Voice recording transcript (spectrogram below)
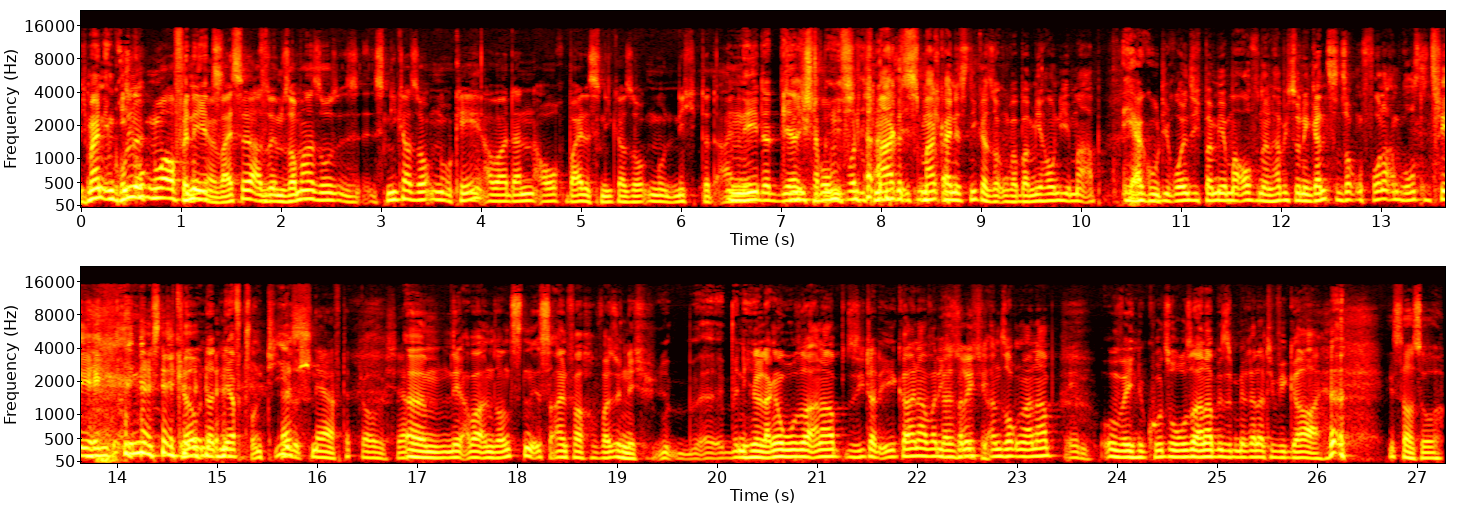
ich meine, im Ich Grunde, gucke nur auf wenn Länge, jetzt, weißt du? Also im Sommer so Sneakersocken, okay, aber dann auch beide Sneakersocken und nicht das eine nee, das, ja, ich, hab, ich, ich, das mag, ich mag keine Sneakersocken, weil bei mir hauen die immer ab. Ja gut, Die rollen sich bei mir immer auf und dann habe ich so den ganzen Socken vorne am großen Zeh hängen in dem Sneaker und das nervt schon das tierisch. nervt, das glaube ich, ja. Ähm, nee, aber ansonsten ist einfach, weiß ich nicht, äh, wenn ich eine lange Hose anhab, sieht das eh keiner, weil ich, Das was ich richtig. an Socken anhab. Eben. Und wenn ich eine kurze Hose anhab, ist es mir relativ egal. Ist auch so.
